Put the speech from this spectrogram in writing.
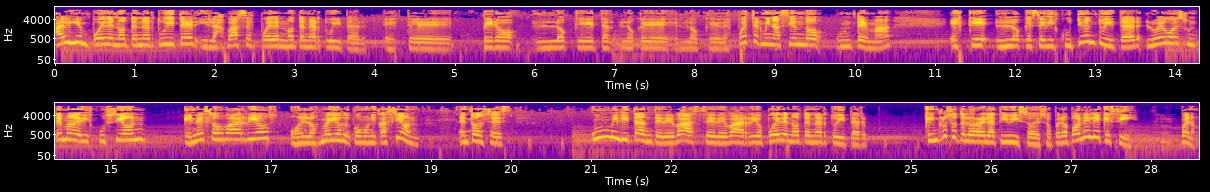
alguien puede no tener Twitter y las bases pueden no tener Twitter, este, pero lo que lo que lo que después termina siendo un tema es que lo que se discutió en Twitter luego es un tema de discusión en esos barrios o en los medios de comunicación. Entonces, un militante de base de barrio puede no tener Twitter, que incluso te lo relativizo eso, pero ponele que sí. Bueno,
